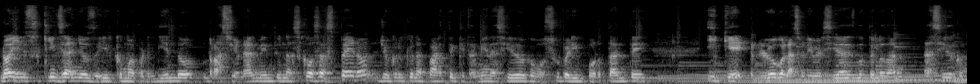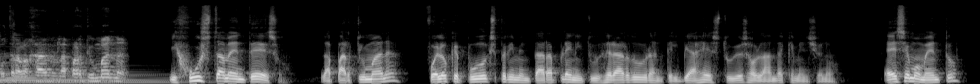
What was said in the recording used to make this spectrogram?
No, y en esos 15 años de ir como aprendiendo racionalmente unas cosas, pero yo creo que una parte que también ha sido como súper importante y que luego las universidades no te lo dan, ha sido como trabajar la parte humana. Y justamente eso, la parte humana, fue lo que pudo experimentar a plenitud Gerardo durante el viaje de estudios a Holanda que mencionó. Ese momento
